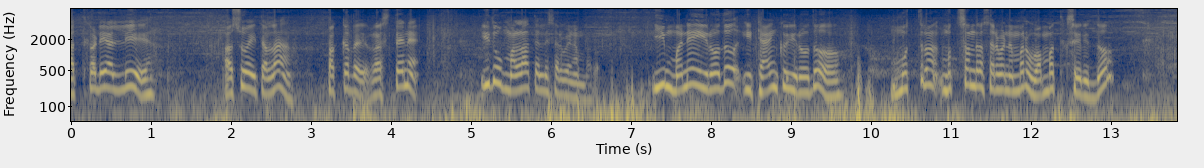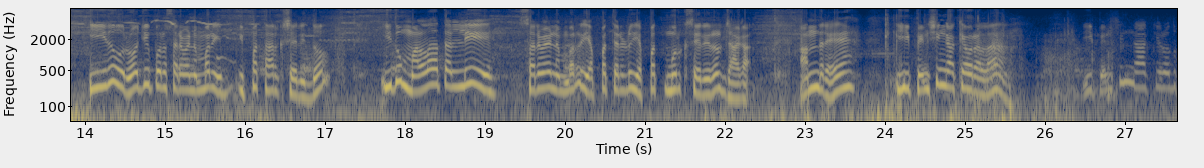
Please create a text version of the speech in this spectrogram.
ಹತ್ತು ಕಡೆ ಅಲ್ಲಿ ಹಸು ಐತಲ್ಲ, ಪಕ್ಕದ ರಸ್ತೆನೇ. ಇದು ಮಲ್ಲಾತಲ್ಲಿ ಸರ್ವೆ ನಂಬರು. ಈ ಮನೆ ಇರೋದು, ಈ ಟ್ಯಾಂಕು ಇರೋದು ಮುತ್ರ, ಮುತ್ಸಂದ್ರ ಸರ್ವೆ ನಂಬರ್ ಒಂಬತ್ತಕ್ಕೆ ಸೇರಿದ್ದು. ಇದು ರೋಜಿಪುರ ಸರ್ವೆ ನಂಬರ್ ಇಪ್, ಇಪ್ಪತ್ತಾರಕ್ಕೆ ಸೇರಿದ್ದು. ಇದು ಮಲ್ಲತಳ್ಳಿ ಸರ್ವೆ ನಂಬರ್ ಎಪ್ಪತ್ತೆರಡು ಎಪ್ಪತ್ತ್ಮೂರಕ್ಕೆ ಸೇರಿರೋ ಜಾಗ. ಅಂದರೆ ಈ ಪೆನ್ಷಿಂಗ್ ಹಾಕ್ಯವ್ರಲ್ಲ, ಈ ಪೆನ್ಷಿಂಗ್ ಹಾಕಿರೋದು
